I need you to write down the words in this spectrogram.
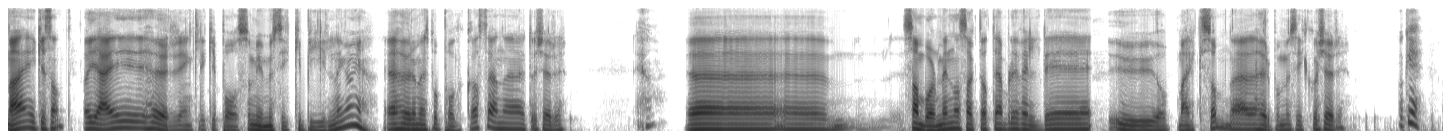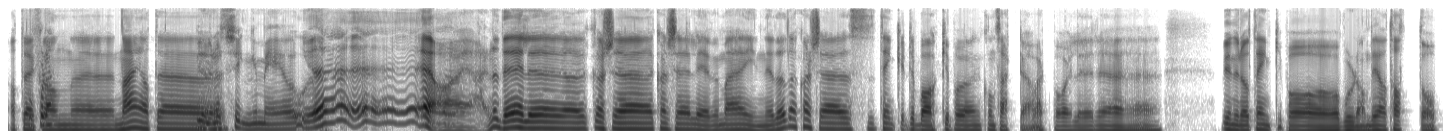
ikke sant. Og jeg hører egentlig ikke på så mye musikk i bilen engang. Jeg, jeg hører mest på podkast når jeg er ute og kjører. Ja. Eh, Samboeren min har sagt at jeg blir veldig uoppmerksom når jeg hører på musikk og kjører. OK. At jeg Hvorfor kan det? Nei, at jeg Begynner å synge med og Ja, gjerne det. Eller kanskje, kanskje jeg lever meg inn i det. da. Kanskje jeg tenker tilbake på en konsert jeg har vært på, eller eh, begynner å tenke på hvordan de har tatt det opp,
